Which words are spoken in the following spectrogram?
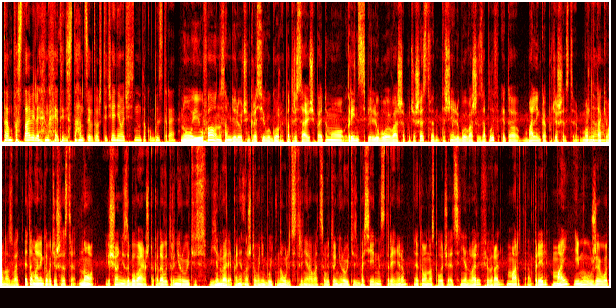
там поставили на этой дистанции, потому что течение очень, ну, такое быстрое. Ну и Уфа, на самом деле, очень красивый город, потрясающий. Поэтому, в принципе, любое ваше путешествие, точнее, любой ваш заплыв, это маленькое путешествие, можно Да. так его назвать. Это маленькое путешествие. Но еще не забываем, что когда вы тренируетесь в январе, понятно, что вы не будете на улице тренироваться, вы тренируетесь в бассейне с тренером. Это у нас получается январь, февраль, март, апрель, май, и мы уже вот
